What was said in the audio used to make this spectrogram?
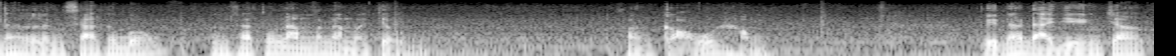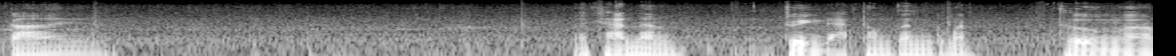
Đó là lần xa thứ bốn, lần xa thứ năm nó nằm ở chỗ phần cổ họng. Vì nó đại diện cho cái cái khả năng truyền đạt thông tin của mình thường ờ,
